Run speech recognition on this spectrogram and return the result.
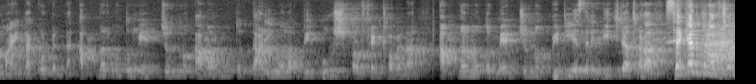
মাইন্ড রাগ করবেন না। আপনার মতো মেয়ের জন্য আমার মতো দাড়িওয়ালা বীর পুরুষ পারফেক্ট হবে না। আপনার মতো মেয়ের জন্য বিটিএস এর হিজড়া ছাড়া সেকেন্ড কোন অপশন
